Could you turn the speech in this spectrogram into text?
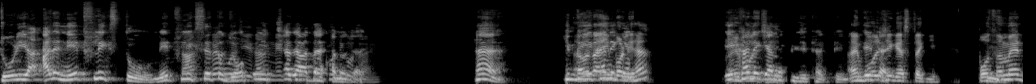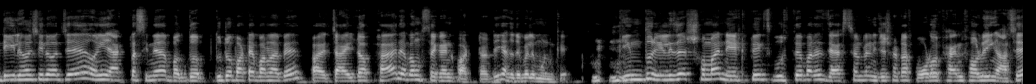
স্টোরি আরে নেটফ্লিক্স তো নেটফ্লিক্সে তো যত ইচ্ছা যা দেখানো যায়। হ্যাঁ কিন্তু আমি এখানে বলি কেন- হ্যাঁ? এখানে কেন পিজি থার্টিন আমি বলছি কেসটা কি? প্রথমে ডিল হয়েছিল যে উনি একটা সিনেমা দুটো পার্টে বানাবে চাইল্ড অফ ফায়ার এবং সেকেন্ড পার্টটা ঠিক আছে? রেবেল মুনকে। কিন্তু রিলিজের সময় নেটফ্লিক্স বুঝতে পারে জ্যাকসনটা নিজস্ব একটা বড় ফ্যান ফলোয়িং আছে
